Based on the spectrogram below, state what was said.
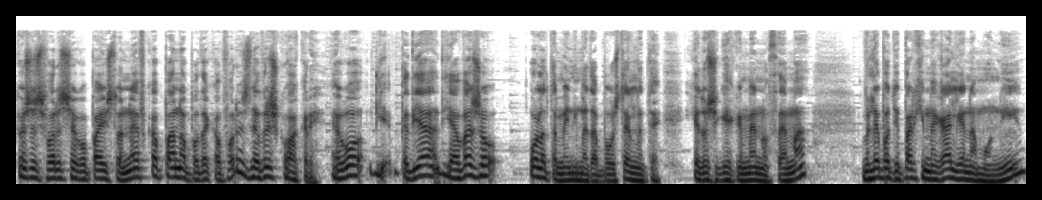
Και όσες φορές έχω πάει στον ΕΦΚΑ, πάνω από 10 φορές δεν βρίσκω άκρη. Εγώ, δια- παιδιά, διαβάζω όλα τα μηνύματα που στέλνετε για το συγκεκριμένο θέμα. Βλέπω ότι υπάρχει μεγάλη αναμονή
